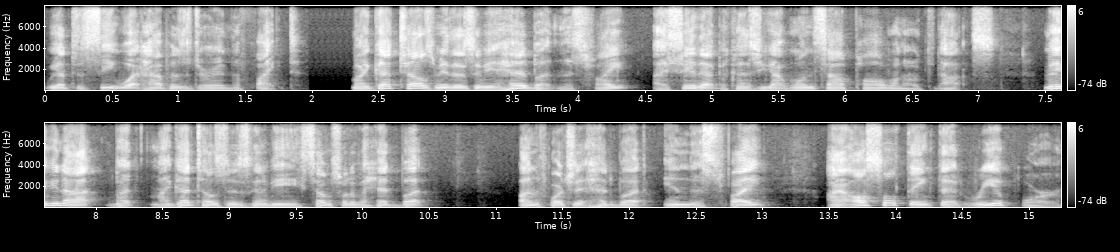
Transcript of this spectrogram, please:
We have to see what happens during the fight. My gut tells me there's going to be a headbutt in this fight. I say that because you got one southpaw, one orthodox. Maybe not, but my gut tells me there's going to be some sort of a headbutt, unfortunate headbutt in this fight. I also think that Riakporhe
